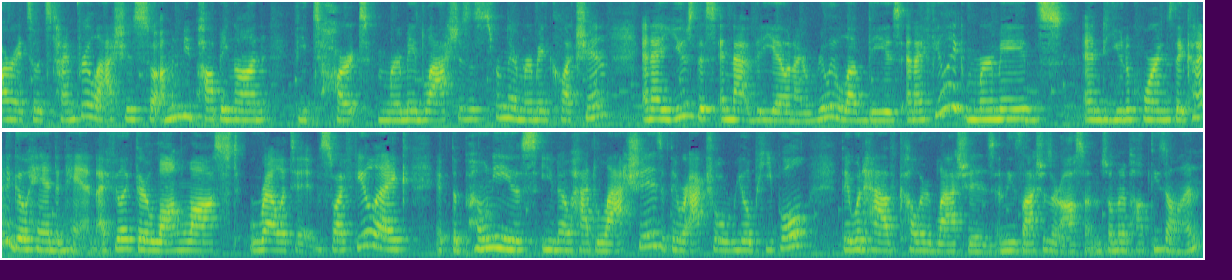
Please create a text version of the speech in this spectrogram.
Alright, so it's time for lashes. So I'm going to be popping on the Tarte Mermaid Lashes. This is from their Mermaid collection. And I used this in that video and I really love these. And I feel like mermaids and unicorns, they kind of go hand in hand. I feel like they're long lost relatives. So I feel like if the ponies, you know, had lashes, if they were actual real people, they would have colored lashes. And these lashes are awesome. So I'm going to pop these on.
